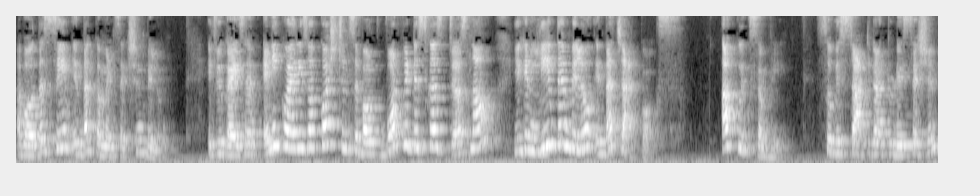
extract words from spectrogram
about the same in the comment section below. If you guys have any queries or questions about what we discussed just now, you can leave them below in the chat box. A quick summary. So we started our today's session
